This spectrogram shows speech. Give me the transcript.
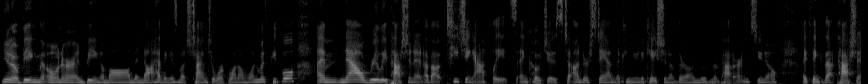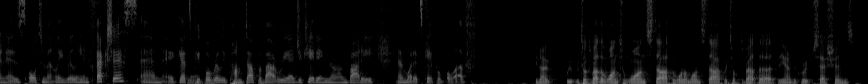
you know, being the owner and being a mom and not having as much time to work one on one with people. I'm now really passionate about teaching athletes and coaches to understand the communication of their own movement patterns. You know, I think that passion is ultimately really infectious and it gets Yeah. people really pumped up about re educating their own body and what it's capable of. You know, we, we talked about the one to one stuff, the one on one stuff. We talked about the, the you know the group sessions.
